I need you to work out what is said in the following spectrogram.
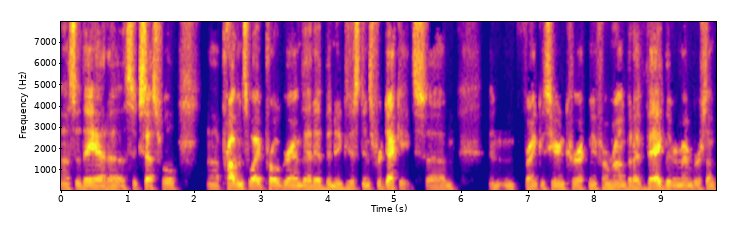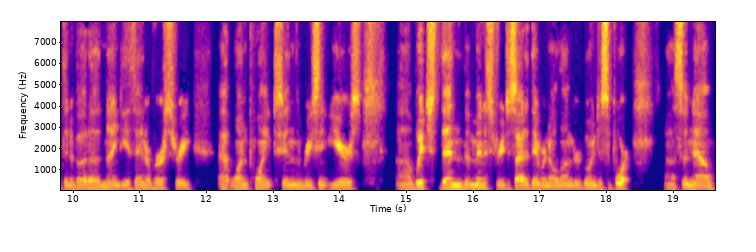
Uh, so they had a successful uh, province-wide program that had been in existence for decades. Um, and, and, Frank is here and correct me if I'm wrong, but I vaguely remember something about a 90th anniversary at one point in the recent years, uh, which then the ministry decided they were no longer going to support. Uh, so now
